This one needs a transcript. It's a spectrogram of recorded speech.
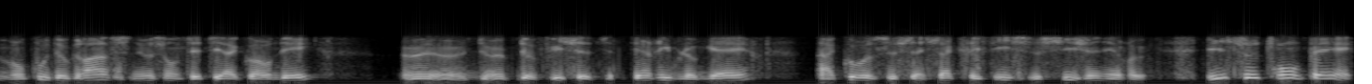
beaucoup de grâces nous ont été accordées euh, de- depuis cette terrible guerre à cause de ces sacrifices si généreux. Ils se trompaient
